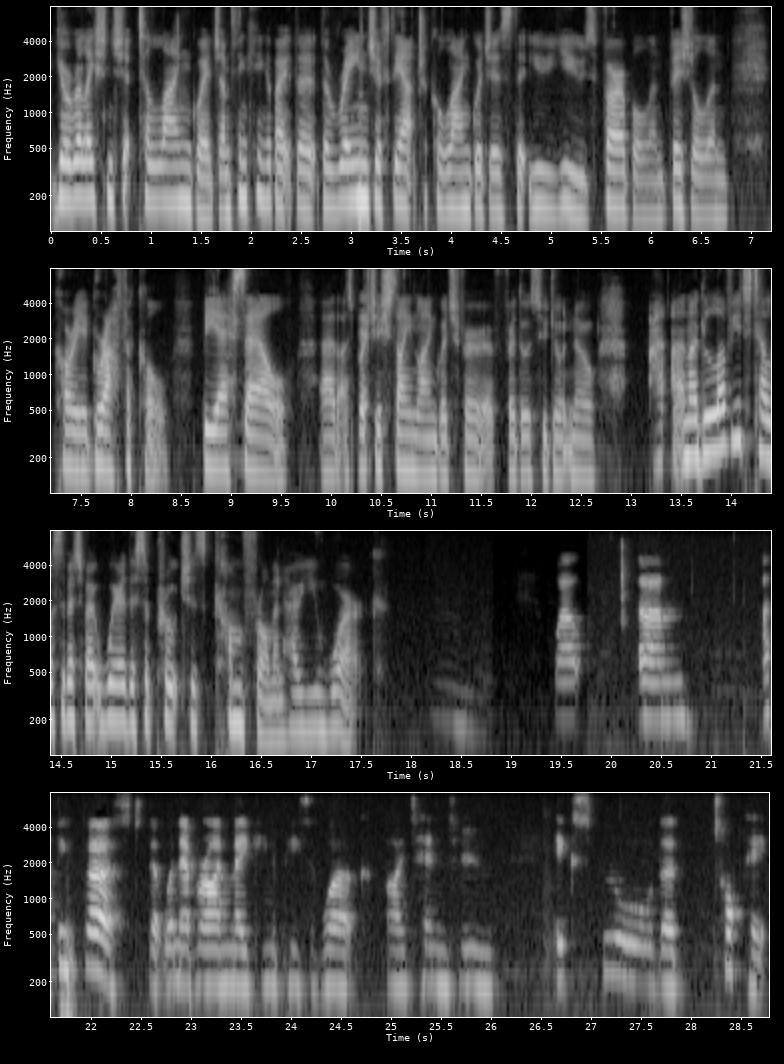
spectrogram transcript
your relationship to language. I'm thinking about the, the range of theatrical languages that you use verbal and visual and choreographical, BSL, uh, that's British Sign Language for, for those who don't know. And I'd love you to tell us a bit about where this approach has come from and how you work. Well, um, I think first that whenever I'm making a piece of work, I tend to explore the topic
